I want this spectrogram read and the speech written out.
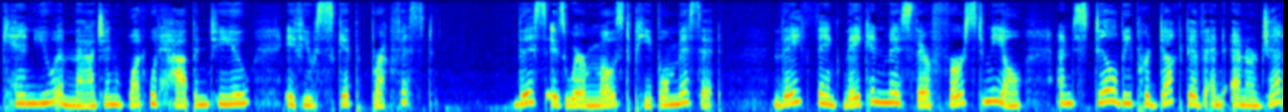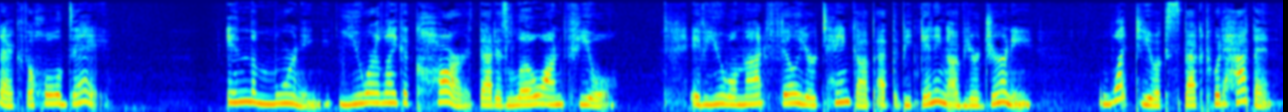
Can you imagine what would happen to you if you skip breakfast? This is where most people miss it. They think they can miss their first meal and still be productive and energetic the whole day. In the morning, you are like a car that is low on fuel. If you will not fill your tank up at the beginning of your journey, what do you expect would happen?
